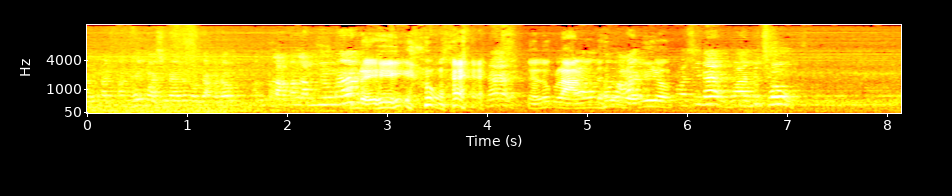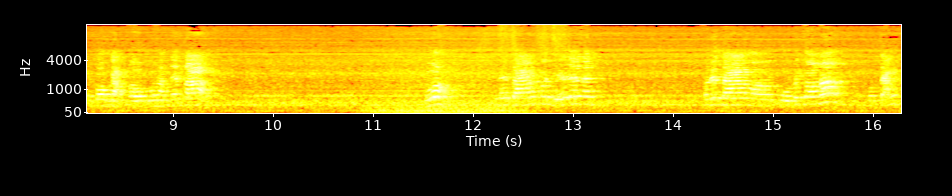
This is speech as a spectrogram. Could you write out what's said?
Anh, anh, anh thấy ngoài cement nó còn gặp ở đâu? Anh làm anh làm nhiều má để ý. Đến lúc làm nó không để ý đâu. Ngoài cement ngoài Mitsu. Nó còn gặp ở của thằng Delta đúng không? Delta nó có dễ đấy đây còn Delta mà của cái con đó màu trắng.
